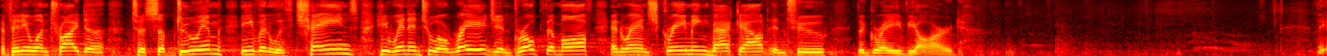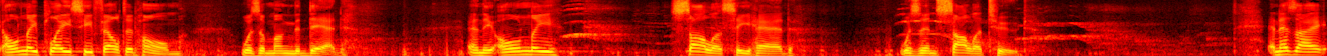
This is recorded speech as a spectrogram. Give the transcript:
If anyone tried to, to subdue him, even with chains, he went into a rage and broke them off and ran screaming back out into the graveyard. The only place he felt at home was among the dead. And the only solace he had was in solitude. And as I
